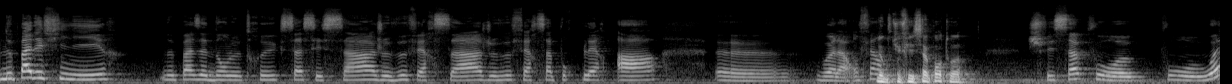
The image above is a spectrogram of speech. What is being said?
Ne pas définir, ne pas être dans le truc, ça c'est ça, je veux faire ça, je veux faire ça pour plaire à. Euh, voilà, on fait un Donc tu fais ça pour toi? je fais ça pour, euh, pour, ouais,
